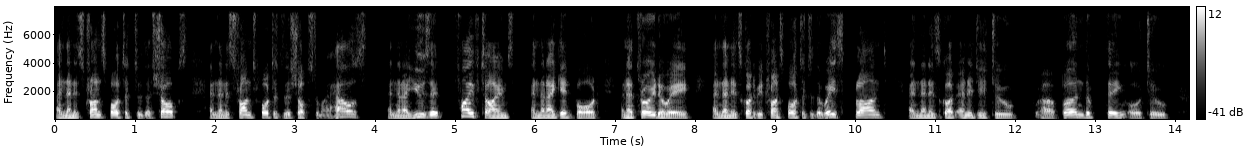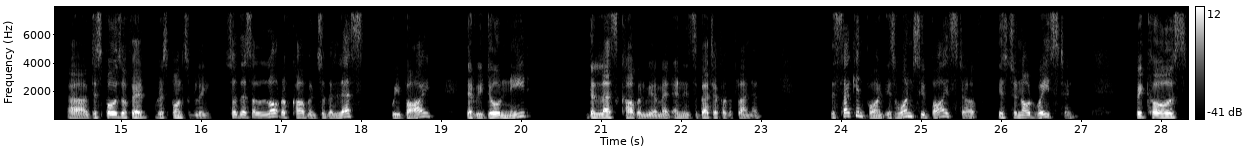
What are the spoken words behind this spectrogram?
and then it's transported to the shops, and then it's transported to the shops to my house, and then I use it five times, and then I get bored and I throw it away, and then it's got to be transported to the waste plant, and then it's got energy to uh, burn the thing or to uh, dispose of it responsibly. So there's a lot of carbon. So the less we buy that we don't need, the less carbon we emit, and it's better for the planet. The second point is once you buy stuff, is to not waste it. Because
